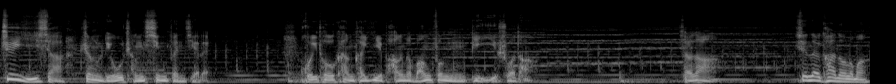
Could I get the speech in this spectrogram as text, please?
这一下让刘成兴奋起来。回头看看一旁的王峰，鄙夷说道：“小子，现在看到了吗？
